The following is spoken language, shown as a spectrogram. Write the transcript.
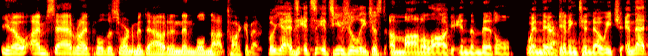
you know, I'm sad when I pull this ornament out and then we'll not talk about it. Well, yeah, it's, it's, it's usually just a monologue in the middle when they're Yeah. getting to know each, in that,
